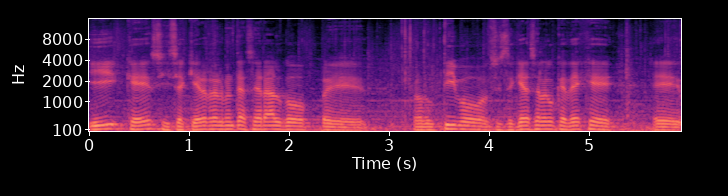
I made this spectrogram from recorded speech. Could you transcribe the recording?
y que si se quiere realmente hacer algo eh, productivo, si se quiere hacer algo que deje eh,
